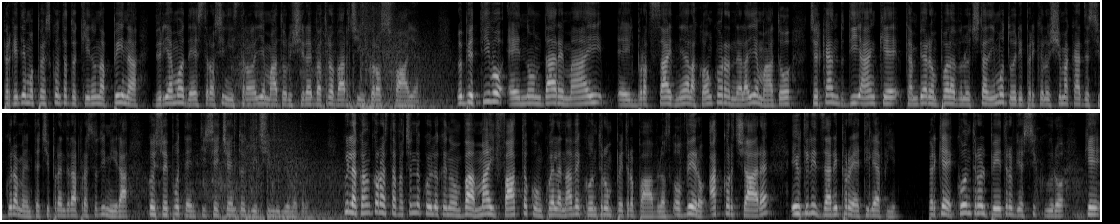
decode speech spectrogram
perché diamo per scontato che non appena viriamo a destra o a sinistra la Yamato riuscirebbe a trovarci in crossfire. L'obiettivo è non dare mai eh, il broadside né alla Conqueror né alla Yamato, cercando di anche cambiare un po' la velocità dei motori perché lo Shimakaze sicuramente ci prenderà presto di mira con i suoi potenti 610 mm. Qui la Conqueror sta facendo quello che non va mai fatto con quella nave contro un Petropavlovsk, ovvero accorciare e utilizzare i proiettili AP. Perché contro il Petro vi assicuro che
